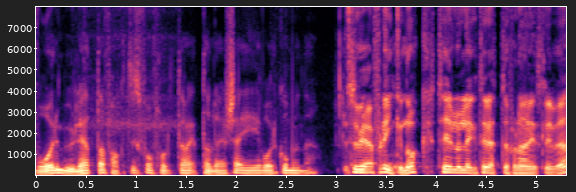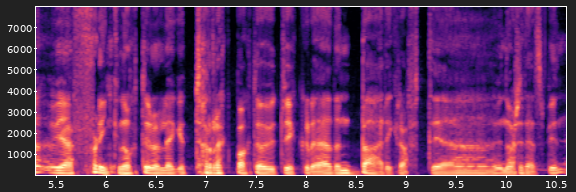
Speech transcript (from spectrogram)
vår mulighet da faktisk få folk til å etablere seg i vår kommune. Så vi er flinke nok til å legge til rette for næringslivet. Vi er flinke nok til å legge trøkk bak det å utvikle den bærekraftige universitetsbyen.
